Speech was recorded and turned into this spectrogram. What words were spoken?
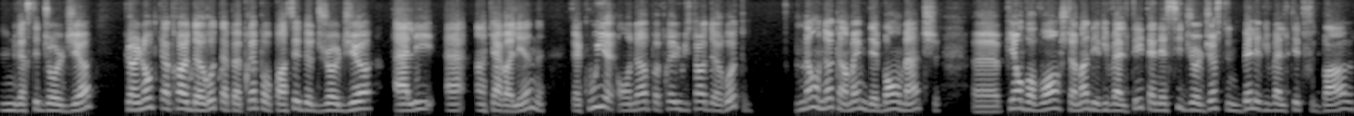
l'Université de Georgia puis un autre 4 heures de route à peu près pour passer de Georgia à aller en Caroline. Fait que oui, on a à peu près 8 heures de route, mais on a quand même des bons matchs. Euh, puis on va voir justement des rivalités. Tennessee-Georgia, c'est une belle rivalité de football.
